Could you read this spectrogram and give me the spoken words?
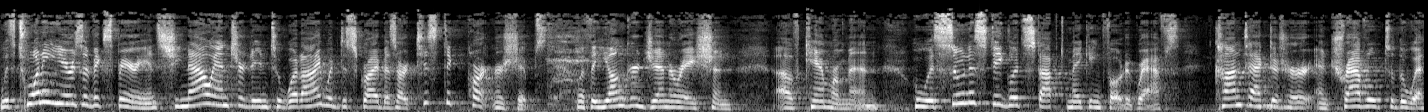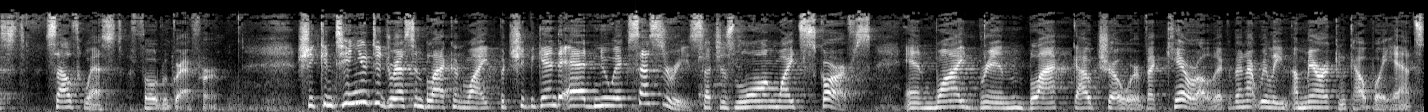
With 20 years of experience, she now entered into what I would describe as artistic partnerships with a younger generation of cameramen who, as soon as Stieglitz stopped making photographs, contacted her and traveled to the west, southwest to photograph her. She continued to dress in black and white, but she began to add new accessories, such as long white scarves and wide brim black gaucho or vaquero. They're, not really American cowboy hats,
